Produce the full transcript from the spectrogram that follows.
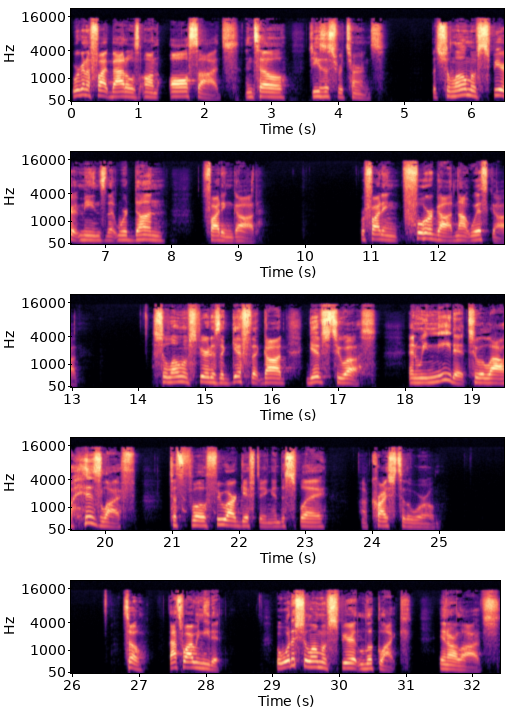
we're going to fight battles on all sides until Jesus returns. But shalom of spirit means that we're done fighting God. We're fighting for God, not with God. Shalom of spirit is a gift that God gives to us, and we need it to allow His life to flow through our gifting and display uh, Christ to the world. So that's why we need it. But what does shalom of spirit look like in our lives?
